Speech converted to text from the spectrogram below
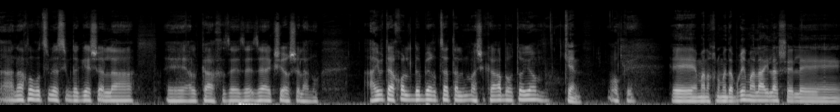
אנחנו רוצים לשים דגש על, ה, uh, על כך, זה, זה, זה ההקשר שלנו. האם אתה יכול לדבר קצת על מה שקרה באותו יום? כן. אוקיי. אמ, אנחנו מדברים על לילה של אה,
